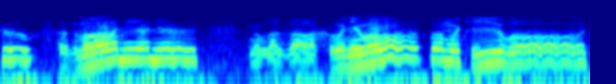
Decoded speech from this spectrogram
Вышел, сознания нет, В глазах у него помутилось,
